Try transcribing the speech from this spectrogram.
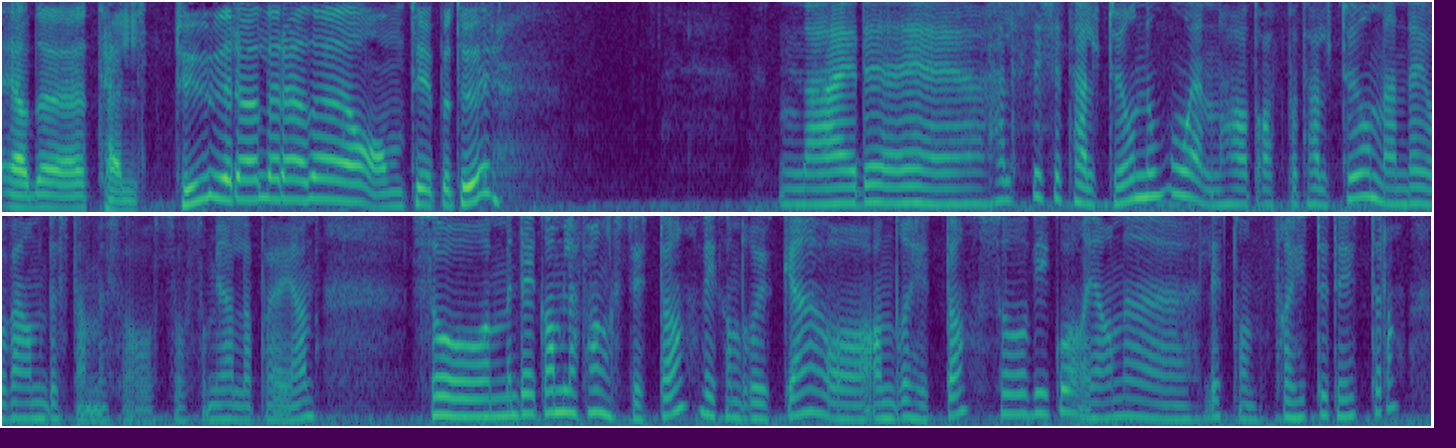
er det telttur, eller er det annen type tur? Nei, det er helst ikke telttur. Noen har dratt på telttur, men det er jo vernebestemmelser også som gjelder på øyen. Så, men det er gamle fangsthytter vi kan bruke, og andre hytter. Så vi går gjerne litt sånn fra hytte til hytte, da.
